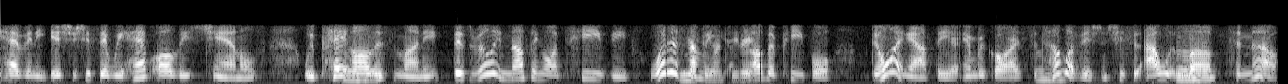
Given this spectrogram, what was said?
have any issues?" She said, "We have all these channels. We pay mm-hmm. all this money. There's really nothing on TV. What are nothing some of other people doing out there in regards to mm-hmm. television?" She said, "I would mm-hmm. love to know."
